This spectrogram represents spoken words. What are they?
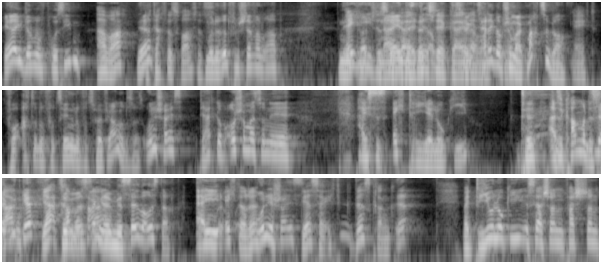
ja, ich glaube auf Pro 7. Aber Ja. ich dachte, das war's jetzt. Moderiert von Stefan Raab. Nee, Ey, das wär Nein, geil, das aber wär geil, Das hat aber- er, glaube ich, schon ja. mal gemacht sogar. Echt? Vor acht oder vor zehn oder vor zwölf Jahren oder so. Ohne Scheiß. Der hat, glaube ich, auch schon mal so eine. Heißt es echt Trilogie? Also kann man das Sehr sagen? gut, gell? Ja, kann man das sagen? Sagen? wir selber ausgedacht. Ey, echt, oder? Ohne Scheiß. Der ist ja echt, der ist krank. ja. Weil Triologie ist ja schon fast schon.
